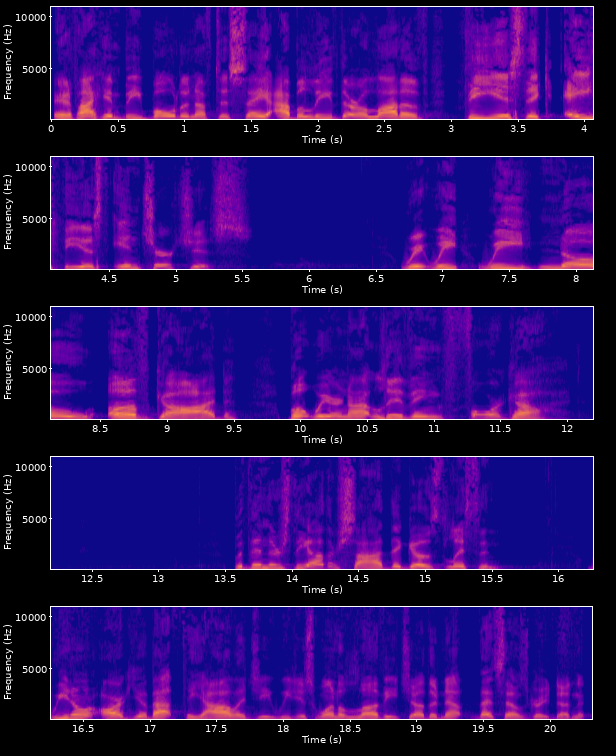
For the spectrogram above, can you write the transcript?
And if I can be bold enough to say, I believe there are a lot of theistic atheists in churches. We, we, we know of God, but we are not living for God. But then there's the other side that goes, listen, we don't argue about theology. We just want to love each other. Now, that sounds great, doesn't it?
